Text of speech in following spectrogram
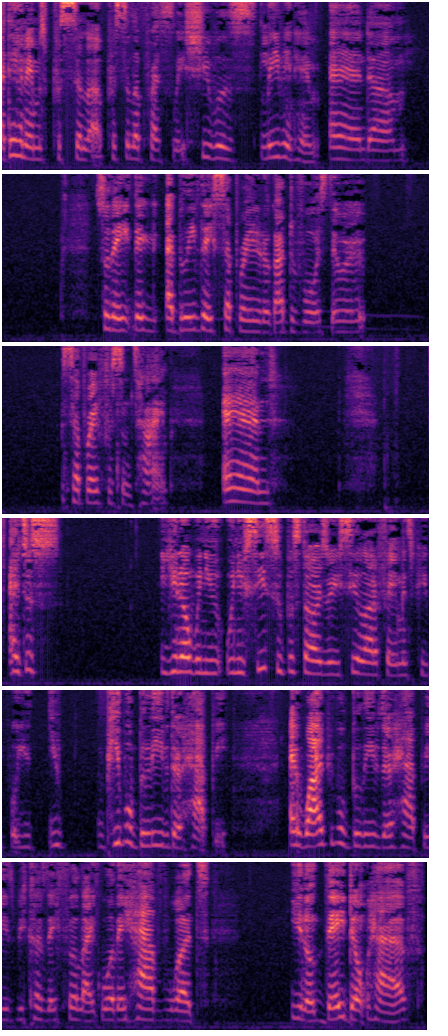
I think her name was Priscilla. Priscilla Presley. She was leaving him, and um, so they they I believe they separated or got divorced. They were separated for some time, and I just you know when you when you see superstars or you see a lot of famous people, you you people believe they're happy. And why people believe they're happy is because they feel like, well, they have what you know they don't have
